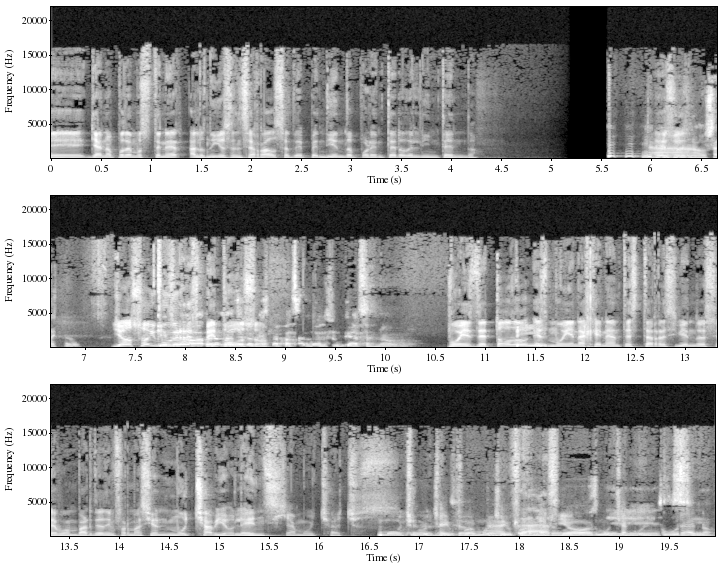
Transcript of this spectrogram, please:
eh, ya no podemos tener a los niños encerrados dependiendo por entero del Nintendo. Ah, exacto. Yo soy muy respetuoso. está pasando en su casa, ¿no? Pues de todo es muy enajenante estar recibiendo ese bombardeo de información. Mucha violencia, muchachos. Mucha, mucha, mucha información, mucha cultura, ¿no?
